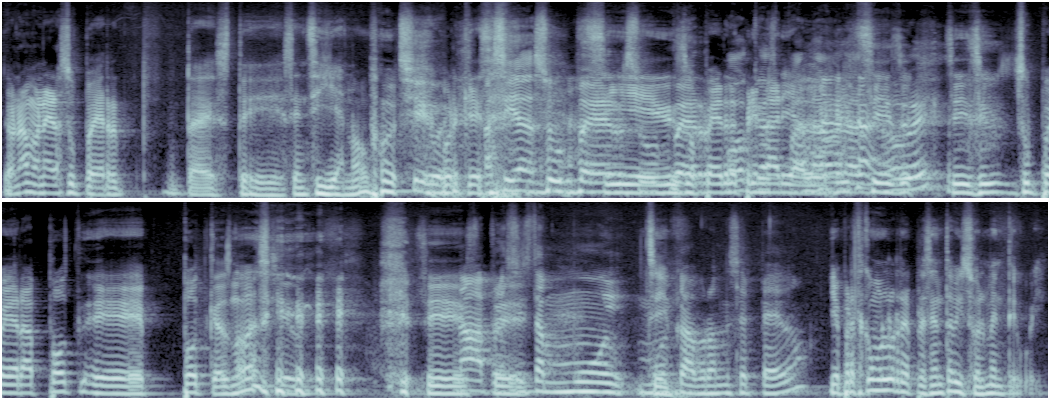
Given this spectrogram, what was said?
De una manera súper puta, este, sencilla, ¿no? Sí, güey. Porque es- Hacía súper, Sí, súper súper de primaria. palabras, sí, ¿no, sí, güey? sí, sí, súper a pod- eh, podcast, ¿no? Así. Sí, No, pero este, sí está muy, muy sí. cabrón ese pedo. Y aparte, cómo lo representa visualmente, güey.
